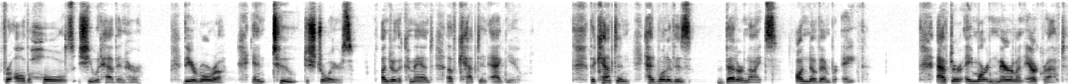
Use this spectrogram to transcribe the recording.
for all the holes she would have in her, the Aurora, and two destroyers, under the command of Captain Agnew. The captain had one of his better nights on November 8th. After a Martin Maryland aircraft,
